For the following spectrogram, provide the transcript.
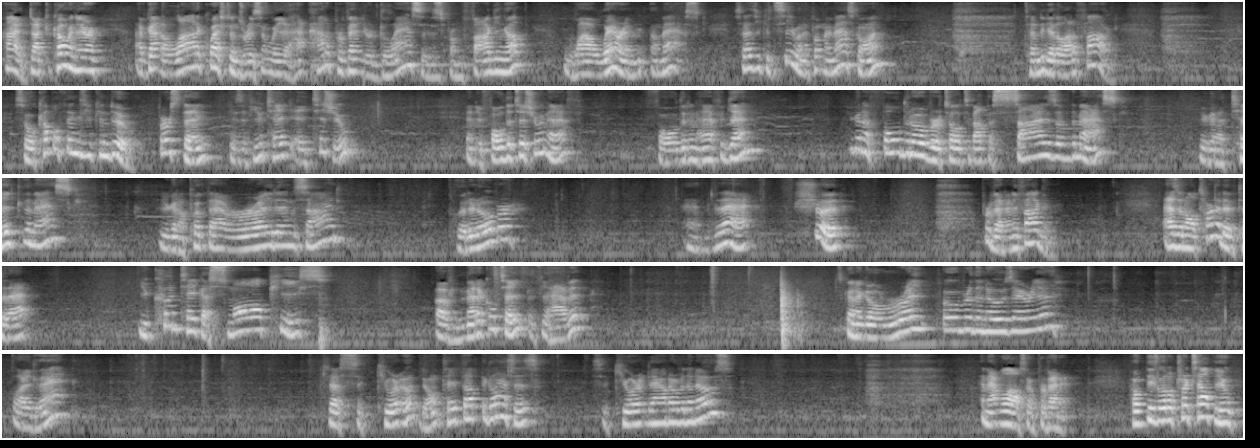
Hi, Dr. Cohen here. I've gotten a lot of questions recently how to prevent your glasses from fogging up while wearing a mask. So as you can see when I put my mask on, I tend to get a lot of fog. So a couple things you can do. First thing is if you take a tissue and you fold the tissue in half, fold it in half again, you're going to fold it over till it's about the size of the mask. You're going to take the mask, you're going to put that right inside, put it over, and that should prevent any fogging. As an alternative to that, you could take a small piece of medical tape, if you have it. It's going to go right over the nose area, like that. Just secure, oh, don't tape up the glasses. Secure it down over the nose. And that will also prevent it. Hope these little tricks help you.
